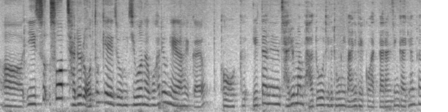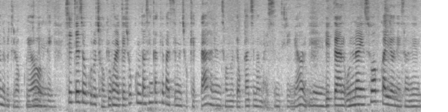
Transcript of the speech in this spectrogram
어, 이 수, 수업 자료를 어떻게 좀 지원하고 활용해야 할까요? 어, 그 일단은 자료만 봐도 되게 도움이 많이 될 것 같다라는 생각이 한편으로 들었고요. 네. 근데 실제적으로 적용할 때 조금 더 생각해 봤으면 좋겠다 하는 점을 몇 가지만 말씀드리면 네. 일단 온라인 수업 관련해서는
